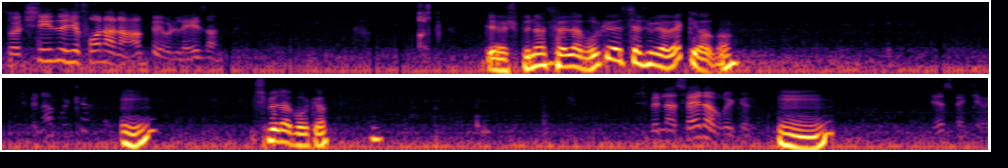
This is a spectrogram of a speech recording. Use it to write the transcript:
Sonst stehen sie hier vorne an der Ampel und lasern. Der Spinnersfelder Brücke ist ja schon wieder weg, ja, wa? Spinnerbrücke? Mhm. Spinnerbrücke. Spinnersfelder Brücke. Mhm. Der ist weg, ja.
